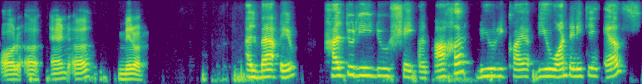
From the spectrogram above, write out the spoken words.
or a, and a mirror. البائع هل تريد شيئا آخر do you require do you want anything else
